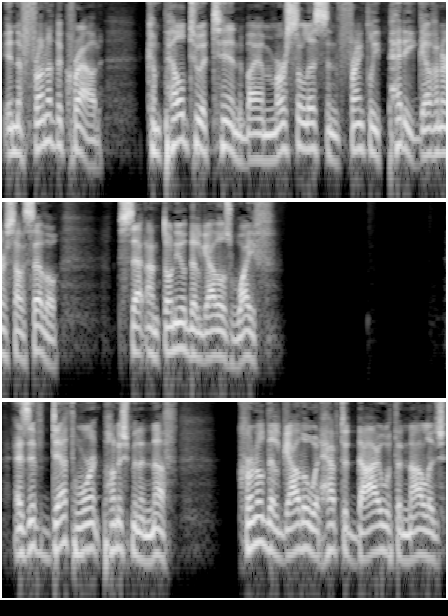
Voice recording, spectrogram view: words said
in the front of the crowd, compelled to attend by a merciless and frankly petty Governor Salcedo, sat Antonio Delgado's wife. As if death weren't punishment enough, Colonel Delgado would have to die with the knowledge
